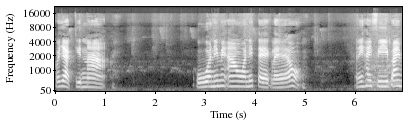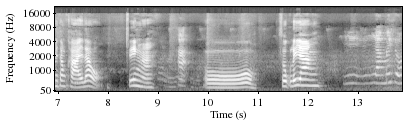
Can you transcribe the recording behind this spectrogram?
ก็อยากกินน่ะโอ้อันนี้ไม่เอา อันนี้แตกแล้ว อันนี้ให้ฟรีไปไม่ต้องขายแล้ว ปิ้งนะค่ะโอ้สุกหรือยัง ยังไม่สุก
